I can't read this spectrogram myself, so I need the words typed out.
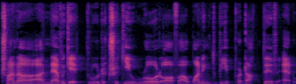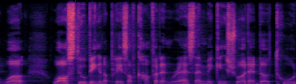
trying to uh, navigate through the tricky road of uh, wanting to be productive at work while still being in a place of comfort and rest and making sure that the two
